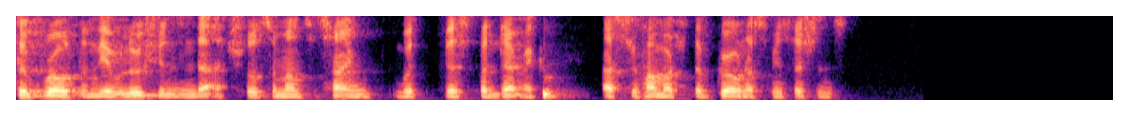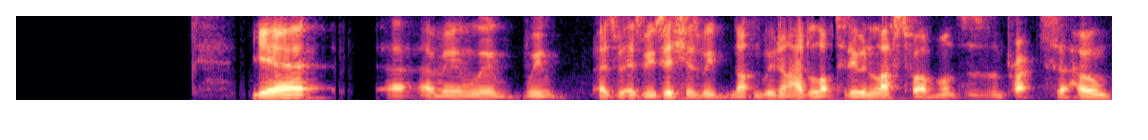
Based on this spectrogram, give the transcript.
the growth and the evolution in that short amount of time with this pandemic as to how much they've grown as musicians. Yeah, uh, I mean, we we as, as musicians we've not we've not had a lot to do in the last twelve months other than practice at home.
